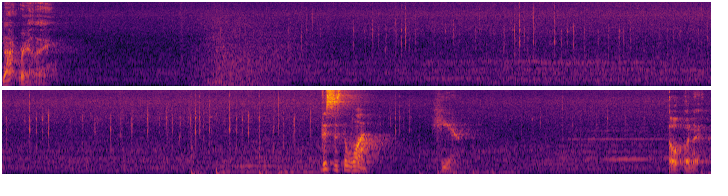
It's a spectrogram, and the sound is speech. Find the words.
Not really. This is the one. Here. Open it.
